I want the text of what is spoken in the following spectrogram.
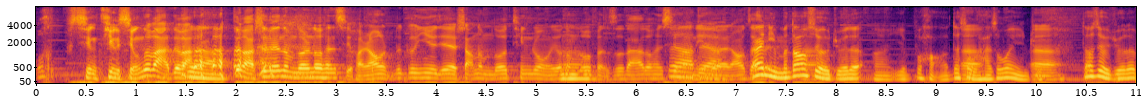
我行挺行的吧，对吧？对啊对吧？身边那么多人都很喜欢，然后这个音乐节也上那么多听众，有那么多粉丝，大家都很喜欢你，对啊对啊对。然后在哎，你们当时有觉得嗯也不好，但是我嗯还是问一句，嗯当时有觉得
